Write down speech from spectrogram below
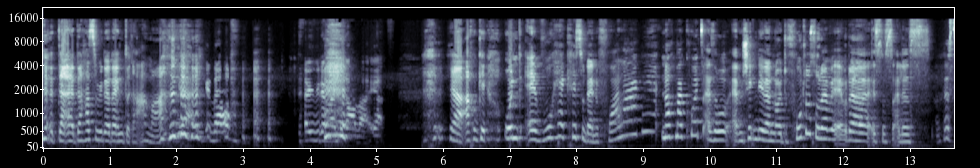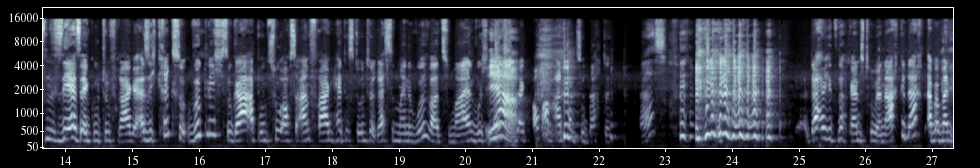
da, da hast du wieder dein Drama. Ja, genau. Da habe ich wieder mein Drama, ja. Ja, ach okay. Und äh, woher kriegst du deine Vorlagen? Nochmal kurz. Also ähm, schicken dir dann Leute Fotos oder, oder ist das alles? Das ist eine sehr, sehr gute Frage. Also ich krieg so wirklich sogar ab und zu auch so Anfragen, hättest du Interesse, meine Vulva zu malen, wo ich ja. auch am Anfang so dachte, was? Da habe ich jetzt noch gar nicht drüber nachgedacht, aber man,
